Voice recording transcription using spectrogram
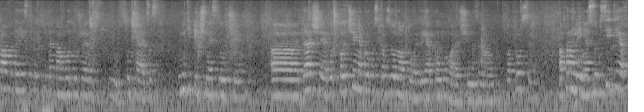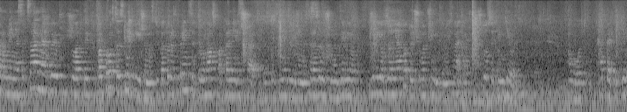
прав, это если какие-то там вот уже ну, случаются нетипичные случаи. А дальше вот получение пропуска в зону АТО, это я по убывающей называю вопросы. Оформление субсидий, оформление социальной выплаты, вопросы с недвижимостью, которые в принципе у нас пока не решаются. То есть если недвижимость разрушена, жилье, жилье в зоне АТО, то еще вообще никто не знает, а что с этим делать. Вот. Опять-таки,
